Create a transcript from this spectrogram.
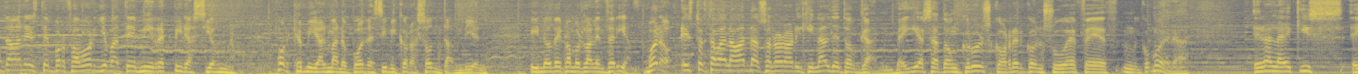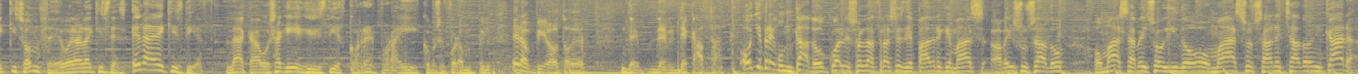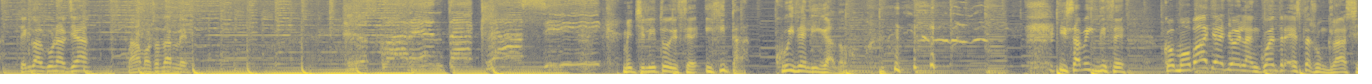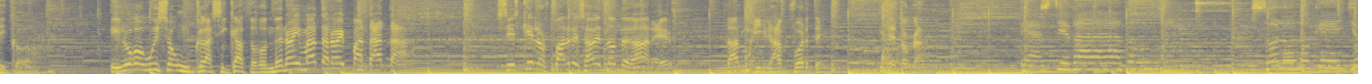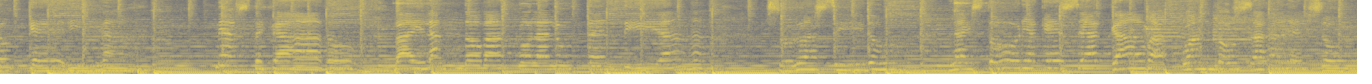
Cantaban este, por favor, llévate mi respiración. Porque mi alma no puede, si mi corazón también. Y no dejamos la lencería. Bueno, esto estaba en la banda sonora original de Top Gun. Veías a Tom Cruise correr con su F... ¿Cómo era? Era la X, X11 o era la X10. Era la X10. La Kawasaki X10. Correr por ahí como si fuera un piloto. Era un piloto de, de, de- de caza. Hoy he preguntado cuáles son las frases de padre que más habéis usado, o más habéis oído, o más os han echado en cara. Tengo algunas ya. Vamos a darle. Michilito dice, hijita, cuide el hígado. y Sabic dice, como vaya yo y la encuentre, este es un clásico. Y luego Wiso un clasicazo, donde no hay mata, no hay patata. Si es que los padres saben dónde dar, ¿eh? Dan y dan fuerte. Y te toca. Te has llevado solo lo que yo quería. Me has dejado bailando bajo la luz del día. Solo ha So.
